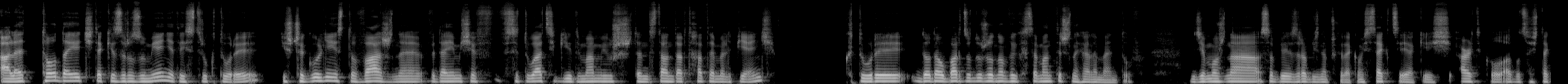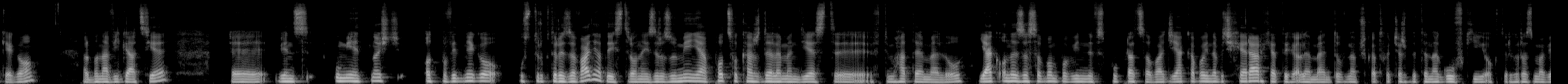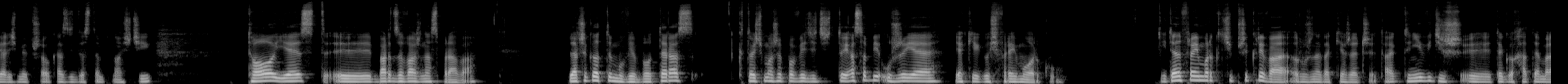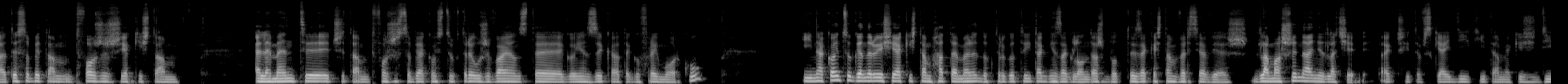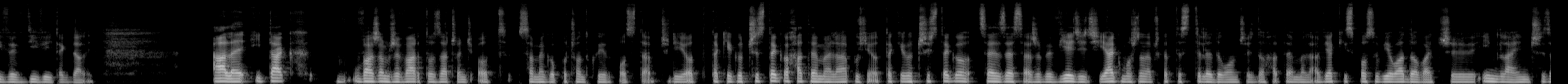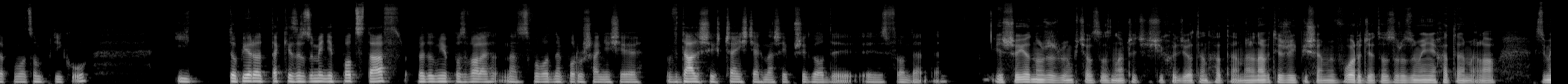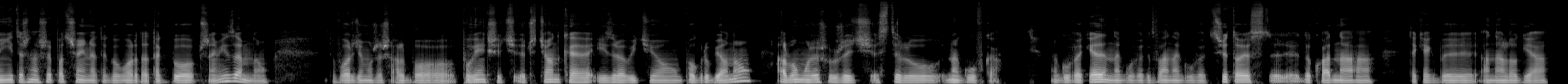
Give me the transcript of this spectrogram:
Ale to daje ci takie zrozumienie tej struktury i szczególnie jest to ważne, wydaje mi się, w, w sytuacji, kiedy mamy już ten standard HTML5, który dodał bardzo dużo nowych semantycznych elementów, gdzie można sobie zrobić na przykład jakąś sekcję, jakiś article albo coś takiego, albo nawigację. E, więc umiejętność odpowiedniego ustrukturyzowania tej strony i zrozumienia, po co każdy element jest y, w tym HTML-u, jak one ze sobą powinny współpracować, jaka powinna być hierarchia tych elementów, na przykład chociażby te nagłówki, o których rozmawialiśmy przy okazji dostępności, to jest y, bardzo ważna sprawa. Dlaczego o tym mówię? Bo teraz ktoś może powiedzieć, to ja sobie użyję jakiegoś frameworku. I ten framework ci przykrywa różne takie rzeczy, tak? Ty nie widzisz y, tego HTML, ty sobie tam tworzysz jakieś tam elementy, czy tam tworzysz sobie jakąś strukturę używając tego języka, tego frameworku. I na końcu generuje się jakiś tam HTML, do którego ty i tak nie zaglądasz, bo to jest jakaś tam wersja, wiesz, dla maszyny, a nie dla ciebie, tak? Czyli te wszystkie ID-ki, tam jakieś divy w divie i tak dalej. Ale i tak uważam, że warto zacząć od samego początku i od podstaw, czyli od takiego czystego HTML-a, później od takiego czystego CSS-a, żeby wiedzieć, jak można na przykład te style dołączyć do HTML-a, w jaki sposób je ładować, czy inline, czy za pomocą pliku. I dopiero takie zrozumienie podstaw według mnie pozwala na swobodne poruszanie się w dalszych częściach naszej przygody y, z frontendem. Jeszcze jedną rzecz bym chciał zaznaczyć, jeśli chodzi o ten HTML. Nawet jeżeli piszemy w Wordzie, to zrozumienie HTML-a zmieni też nasze patrzenie na tego Worda. Tak było przynajmniej ze mną. W Wordzie możesz albo powiększyć czcionkę i zrobić ją pogrubioną, albo możesz użyć stylu nagłówka. Nagłówek 1, nagłówek 2, nagłówek 3 to jest y, dokładna tak jakby analogia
